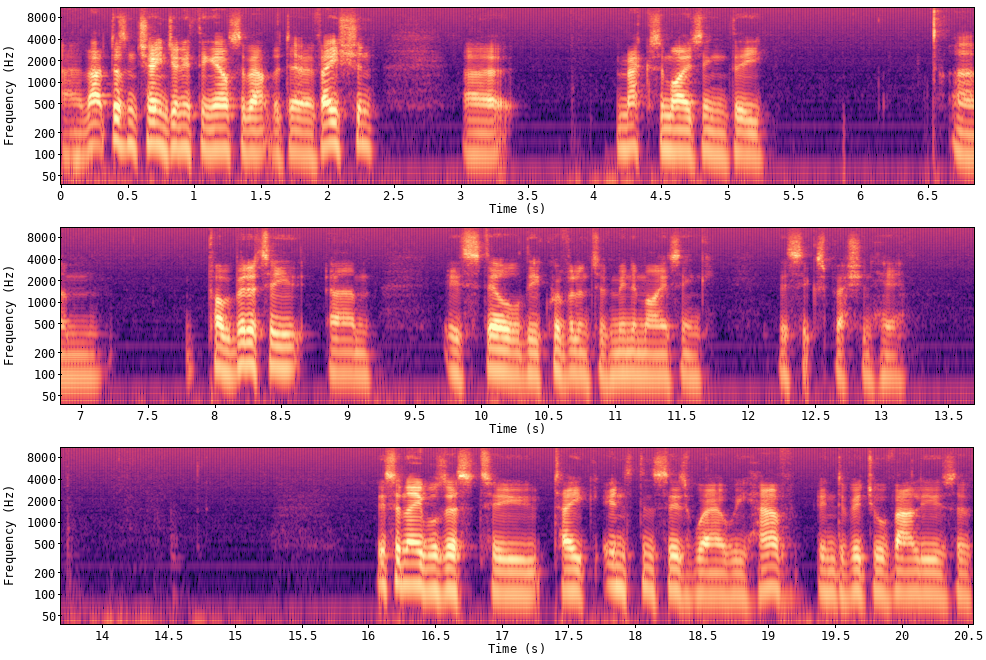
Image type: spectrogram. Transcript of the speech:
Uh, that doesn't change anything else about the derivation. Uh, maximizing the um, probability um, is still the equivalent of minimizing this expression here. This enables us to take instances where we have individual values of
